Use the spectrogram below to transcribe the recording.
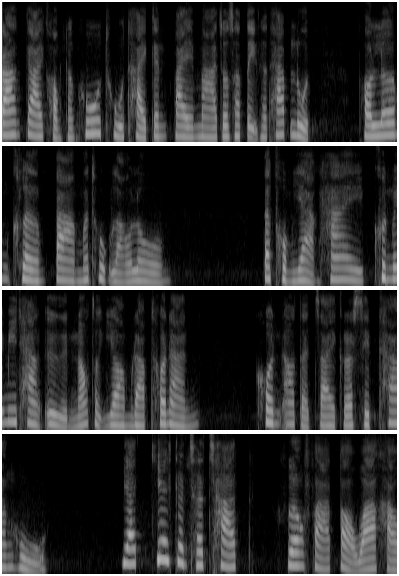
ร่างกายของทั้งคู่ถูถ่ายกันไปมาจนสติเธอแทบหลุด พอเริ่มเคลิมตามเมื่อถูกเล้าโลม แต่ผมอยากให้คุณไม่มีทางอื่นนอกจากยอมรับเท่านั้น คนเอาแต่ใจกระซิบข้างหู ยัดเยียดกันชัดๆ เฟื่องฟ้าต่อว่าเขา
